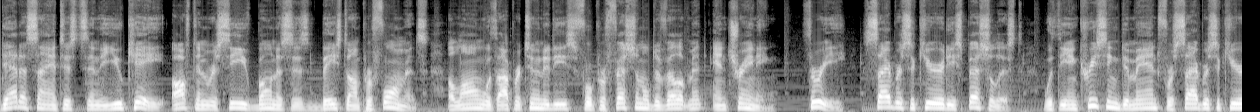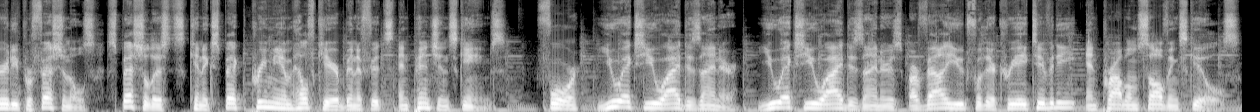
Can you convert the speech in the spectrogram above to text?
Data scientists in the UK often receive bonuses based on performance, along with opportunities for professional development and training. 3. Cybersecurity Specialist. With the increasing demand for cybersecurity professionals, specialists can expect premium healthcare benefits and pension schemes. 4. UX UI Designer. UX UI designers are valued for their creativity and problem solving skills.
